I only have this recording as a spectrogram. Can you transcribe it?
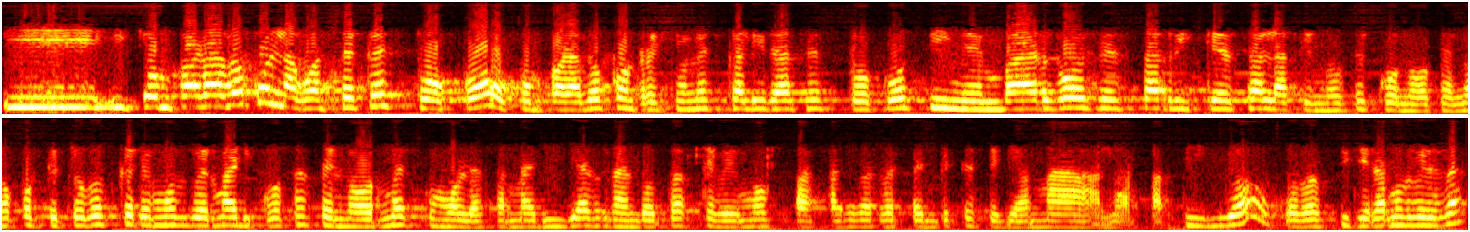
Y, comparado con la Huasteca es poco, o comparado con regiones cálidas es poco, sin embargo es esta riqueza la que no se conoce, ¿no? Porque todos queremos ver mariposas enormes como las amarillas grandotas que vemos pasar de repente que se llama la papillo, todos quisiéramos ver esa,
